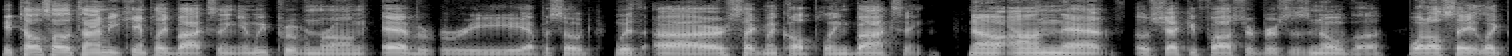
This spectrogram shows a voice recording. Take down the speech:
He tells us all the time he can't play boxing, and we prove him wrong every episode with our segment called Playing Boxing. Now, on that O'Shaquie Foster versus Nova, what I'll say, like,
